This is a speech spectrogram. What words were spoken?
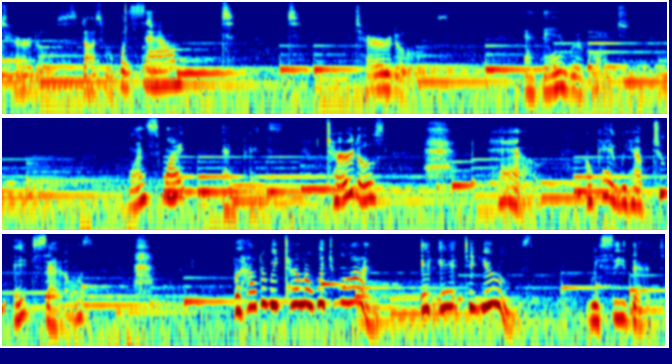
Turtles starts with what sound? Turtles. And then we're going to one swipe and paste. Turtles have. Okay, we have two H sounds. But how do we determine which one it is to use? We see that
